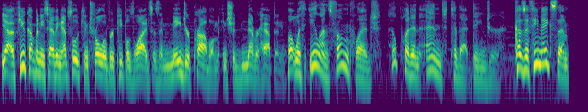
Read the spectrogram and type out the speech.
Yeah, a few companies having absolute control over people's lives is a major problem and should never happen. But with Elon's phone pledge, he'll put an end to that danger. Because if he makes them,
